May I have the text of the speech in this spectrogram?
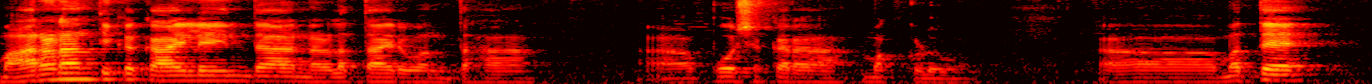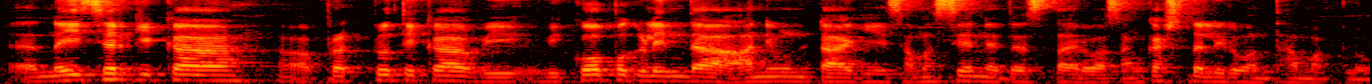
ಮಾರಣಾಂತಿಕ ಕಾಯಿಲೆಯಿಂದ ನರಳುತ್ತಾ ಇರುವಂತಹ ಪೋಷಕರ ಮಕ್ಕಳು. ಮತ್ತೆ ನೈಸರ್ಗಿಕ ಪ್ರಕೃತಿಕ ವಿ, ವಿಕೋಪಗಳಿಂದ ಹಾನಿ ಉಂಟಾಗಿ ಸಮಸ್ಯೆಯನ್ನು ಎದುರಿಸ್ತಾ ಇರುವ, ಸಂಕಷ್ಟದಲ್ಲಿರುವಂತಹ ಮಕ್ಕಳು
